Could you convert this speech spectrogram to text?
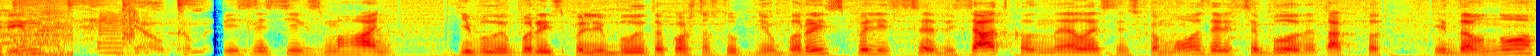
Drink. Після цих змагань, які були в Борисполі, були також наступні в Борисполі. Це десятка на Лесненському озері. Це було не так то і давно.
